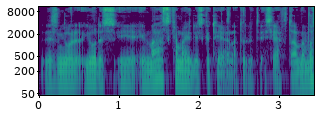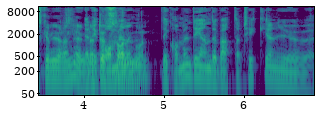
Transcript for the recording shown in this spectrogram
Det som gjordes i, i mars kan man ju diskutera naturligtvis i efterhand. Men vad ska vi göra nu? Ja, det, kom en, det kom en DN debattartikel ju eh,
